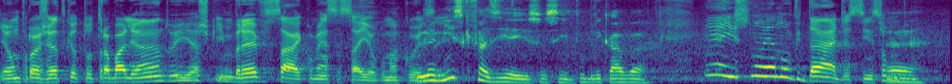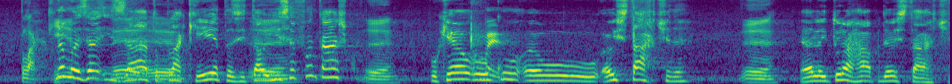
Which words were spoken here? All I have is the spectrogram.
é um projeto que eu estou trabalhando e acho que em breve sai, começa a sair alguma coisa. O Lemis que fazia isso, assim, publicava. É, isso não é novidade, assim, são é. Plaquetas. Não, mas é, né? exato, é, plaquetas e tal, é, e isso é fantástico. É. Porque é o, é o, é o start, né? É. É a leitura rápida, é o start.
